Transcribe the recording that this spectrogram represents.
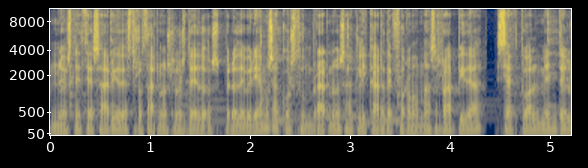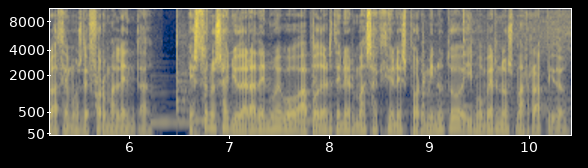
No es necesario destrozarnos los dedos, pero deberíamos acostumbrarnos a clicar de forma más rápida si actualmente lo hacemos de forma lenta. Esto nos ayudará de nuevo a poder tener más acciones por minuto y movernos más rápido.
